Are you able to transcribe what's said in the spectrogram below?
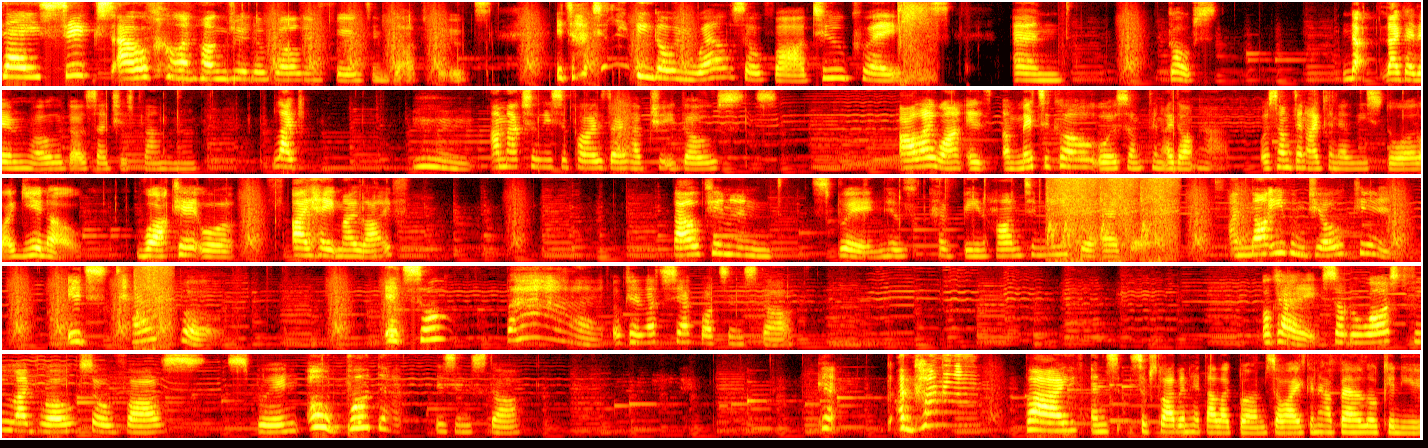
day six out of 100 of rolling fruits and Blox Fruits. It's actually been going well so far. Two crates and ghosts. No, like I didn't roll a ghost, I just found one. Like, hmm, I'm actually surprised I have three ghosts. All I want is a mythical or something I don't have. Or something I can at least store. Like, you know, Rocket or I Hate My Life. Falcon and Spring have, have been haunting me forever. I'm not even joking. It's terrible. It's so bad. Okay, let's check what's in stock. Okay, so the worst food I've rolled so far spring. Oh, Buddha is in stock. Okay, I'm coming. Bye, and subscribe and hit that like button so I can have better luck in you.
